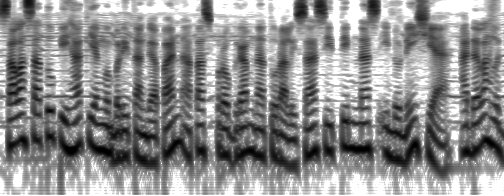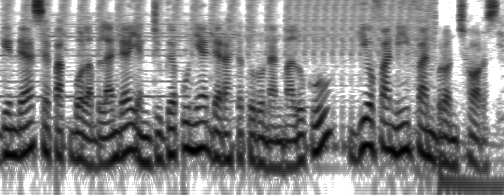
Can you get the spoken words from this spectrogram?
Salah satu pihak yang memberi tanggapan atas program naturalisasi timnas Indonesia adalah legenda sepak bola Belanda yang juga punya darah keturunan Maluku, Giovanni van Bronckhorst.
